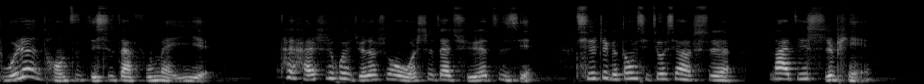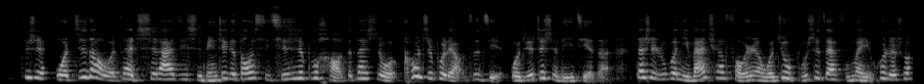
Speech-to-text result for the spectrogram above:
不认同自己是在服美役，他还是会觉得说我是在取悦自己。其实这个东西就像是垃圾食品。就是我知道我在吃垃圾食品，这个东西其实是不好的，但是我控制不了自己，我觉得这是理解的。但是如果你完全否认，我就不是在服美，或者说，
